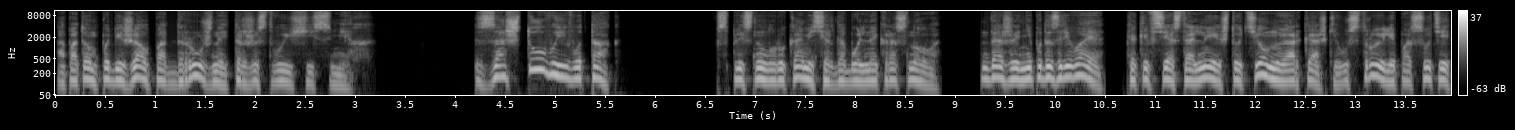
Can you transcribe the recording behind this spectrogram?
а потом побежал под дружный торжествующий смех. «За что вы его так?» — всплеснула руками сердобольная Краснова, даже не подозревая, как и все остальные, что темную Аркашки устроили, по сути,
